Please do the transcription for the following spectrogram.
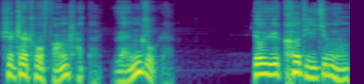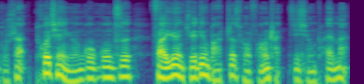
是这处房产的原主人。由于科迪经营不善，拖欠员工工资，法院决定把这所房产进行拍卖。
